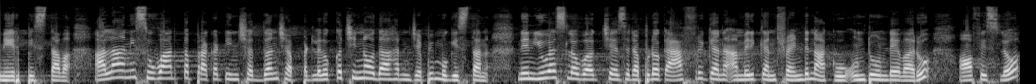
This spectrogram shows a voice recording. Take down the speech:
నేర్పిస్తావా? అలా అని సువార్త ప్రకటించొద్దు అని చెప్పట్లేదు. ఒక చిన్న ఉదాహరణ చెప్పి ముగిస్తాను. నేను యుఎస్లో వర్క్ చేసేటప్పుడు ఒక ఆఫ్రికన్ అమెరికన్ ఫ్రెండ్ నాకు ఉంటూ ఉండేవారు ఆఫీస్లో.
